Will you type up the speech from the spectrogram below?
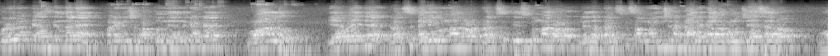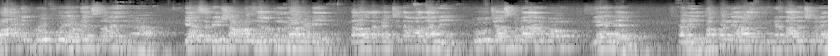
ప్రూవెన్ కేసు కిందనే పరిగణించబడుతుంది. ఎందుకంటే వాళ్ళు ఏవైతే డ్రగ్స్ కలిగి ఉన్నారో డ్రగ్స్ తీసుకున్నారో లేదా డ్రగ్స్కి సంబంధించిన కార్యకలాపాలు చేశారో వాటి ప్రూఫ్ ఎవిడెన్స్తోనే కేసు రిజిస్టర్ అవ్వడం జరుగుతుంది కాబట్టి తర్వాత ఖచ్చితంగా దాన్ని ప్రూవ్ చేసుకునేదానికో లేదంటే అవి తప్పని నిర్ధారించుకునే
